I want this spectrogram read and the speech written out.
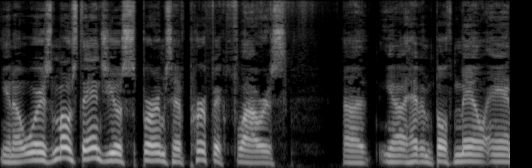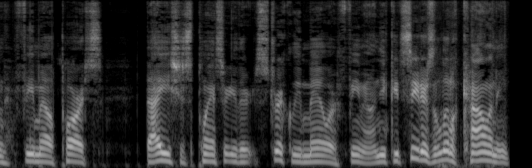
You know, whereas most angiosperms have perfect flowers, uh, you know, having both male and female parts, dioecious plants are either strictly male or female. And you can see there's a little colony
